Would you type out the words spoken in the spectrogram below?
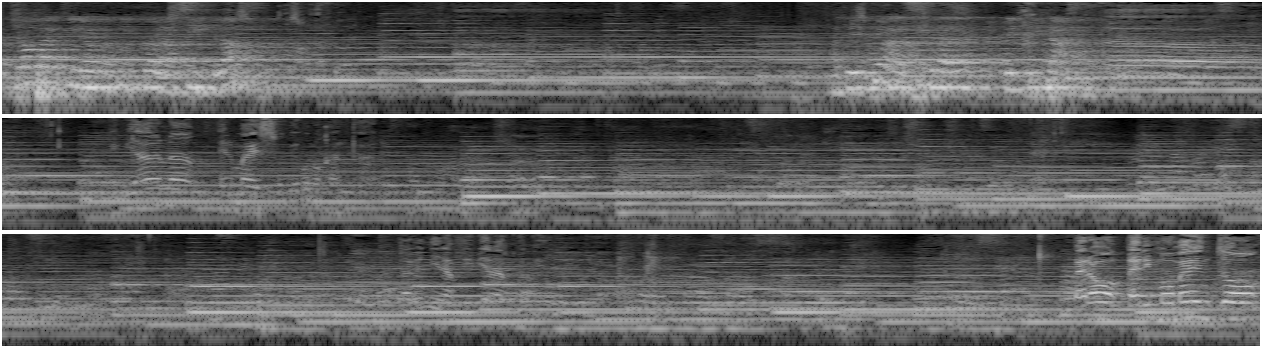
facciamo partire una piccola sigla. Addirittura la sigla del Titanic. Per il momento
